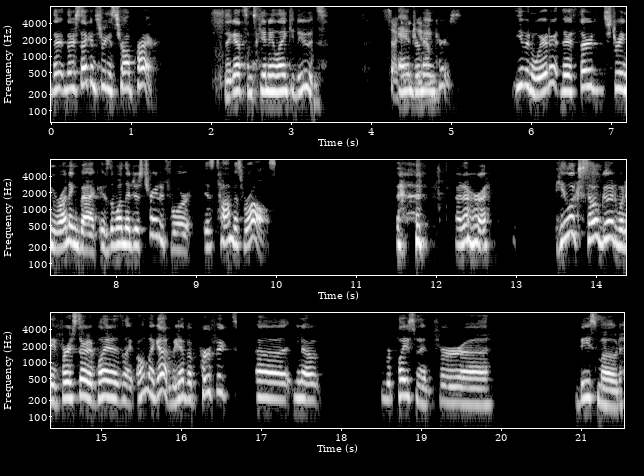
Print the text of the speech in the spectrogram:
their, their second string is Terrelle Pryor. They got some skinny, lanky dudes, Second, and Jermaine yeah. Kearse. even weirder, their third string running back is the one they just traded for, is Thomas Rawls. I know, right? He looked so good when he first started playing. It's like, oh my god, we have a perfect, uh, you know, replacement for uh, beast mode,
